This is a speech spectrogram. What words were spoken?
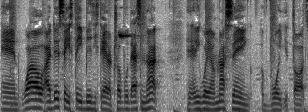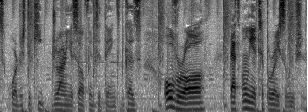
And while I did say stay busy, stay out of trouble, that's not in any way, I'm not saying avoid your thoughts or just to keep drowning yourself into things because overall, that's only a temporary solution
